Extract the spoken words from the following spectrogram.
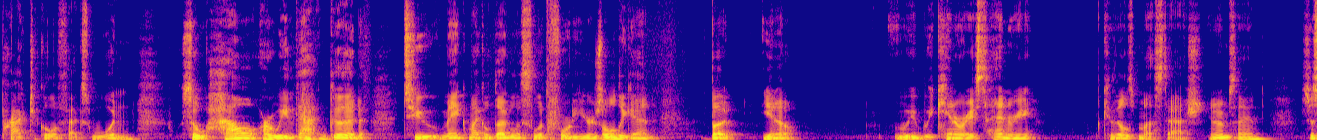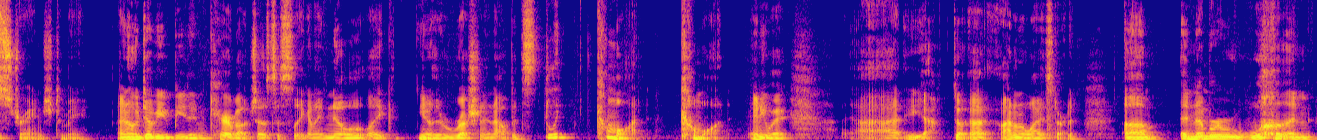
practical effects wouldn't. So how are we that good to make michael douglas look 40 years old again but you know we, we can't erase henry cavill's mustache. You know what i'm saying? It's just strange to me. I know wb didn't care about justice league and i know like you know they're rushing it out but like come on. Come on. Anyway uh, yeah. Uh, i don't know why i started. Um, and number one,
